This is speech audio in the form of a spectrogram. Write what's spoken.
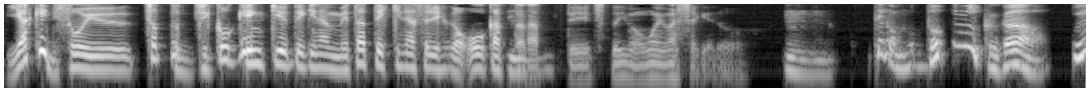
やけにそういうちょっと自己言及的なメタ的なセリフが多かったなってちょっと今思いましたけど。うん。てかもうドミニクが引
